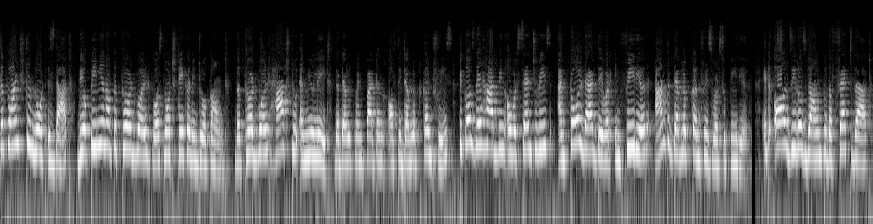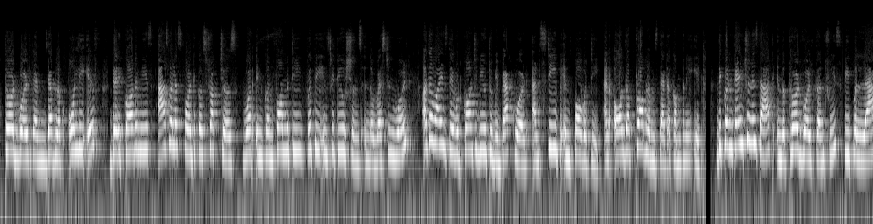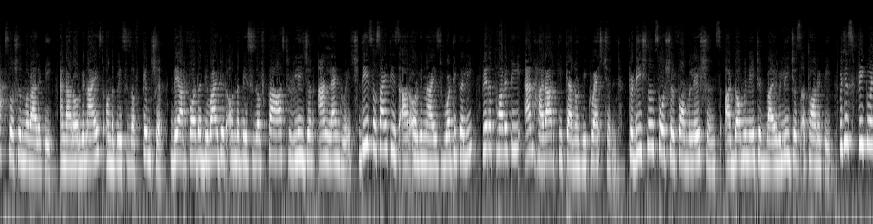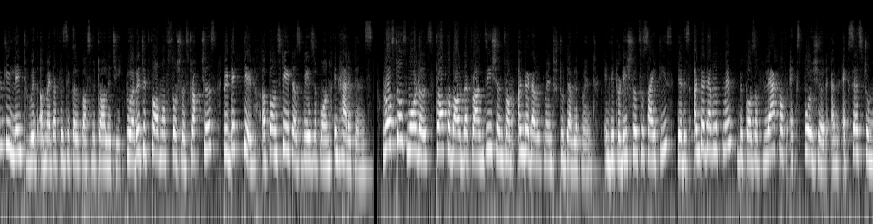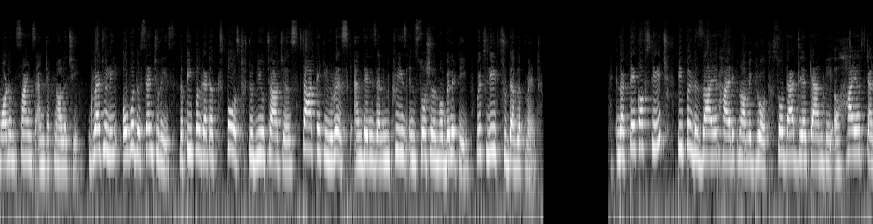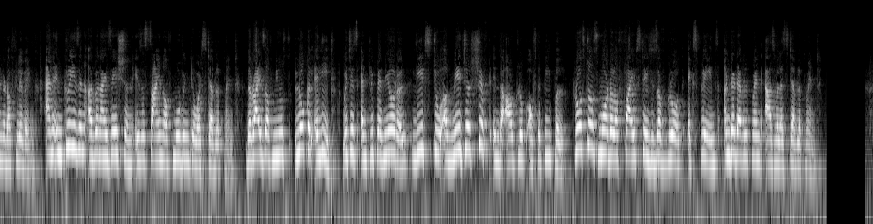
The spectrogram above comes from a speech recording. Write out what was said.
The point to note is that the opinion of the third world was not taken into account. The third world had to emulate the development pattern of the developed countries because they had been over centuries and told that they were inferior and the developed countries were superior. It all zeroes down to the fact that third world can develop only if their economies as well as political structures were in conformity with the institutions in the western world. Otherwise they would continue to be backward and steeped in poverty and all the problems that accompany it the contention is that in the third world countries, people lack social morality and are organized on the basis of kinship. They are further divided on the basis of caste, religion, and language. These societies are organized vertically, where authority and hierarchy cannot be questioned. Traditional social formulations are dominated by religious authority, which is frequently linked with a metaphysical cosmetology, to a rigid form of social structures predicted upon status based upon inheritance. Rostow's models talk about the transition from underdevelopment to development. In the traditional societies, there is underdevelopment because of lack of exposure and access to modern science and technology. Gradually, over the centuries, the people get exposed to new charges, start taking risk, and there is an increase in social mobility, which leads to development. In the takeoff stage, people desire higher economic growth so that there can be a higher standard of living. An increase in urbanization is a sign of moving towards development. The rise of new local elite, which is entrepreneurial, leads to a major shift in the outlook of the people. Rostow's model of five stages of growth explains underdevelopment as well as development.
